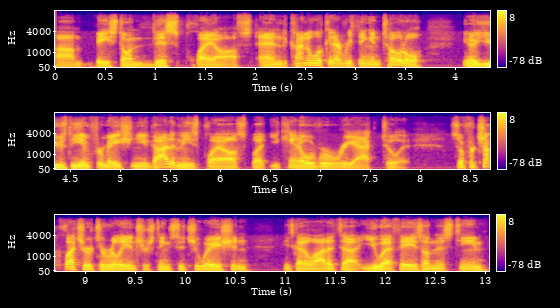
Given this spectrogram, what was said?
um, based on this playoffs and kind of look at everything in total. You know, use the information you got in these playoffs, but you can't overreact to it. So for Chuck Fletcher, it's a really interesting situation. He's got a lot of uh, UFAs on this team,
